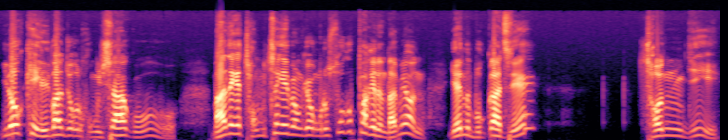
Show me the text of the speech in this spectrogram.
이렇게 일반적으로 공시하고 만약에 정책의 변경으로 소급하게 된다면 얘는 뭐까지 해? 전기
